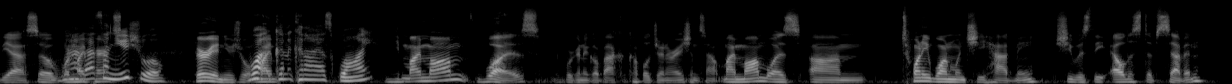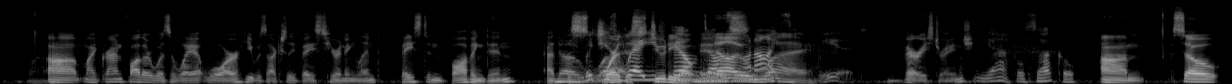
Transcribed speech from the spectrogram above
yeah. So when wow, my that's parents, unusual. very unusual. What My, can, can I ask why? my mom was. We're gonna go back a couple of generations now. My mom was um, 21 when she had me. She was the eldest of seven. Uh, my grandfather was away at war. He was actually based here in England, based in Bovingdon, at No the s- Which where is the where studio is. No way. Weird. Very strange. Yeah, full circle. Um, so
